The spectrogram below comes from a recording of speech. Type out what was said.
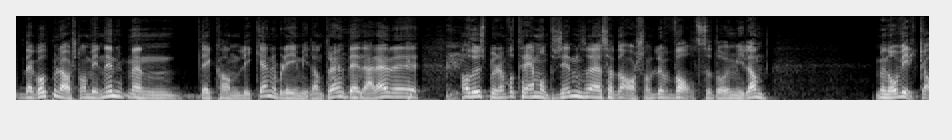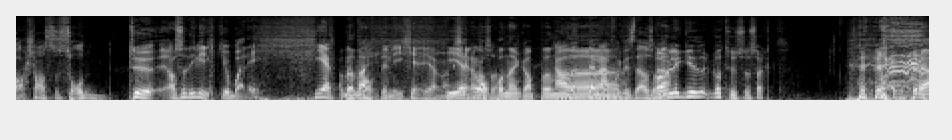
Det er godt mulig Arsenal vinner, men det kan like gjerne bli Milan, tror jeg. Det der er eh, Hadde du spurt meg for tre måneder siden, så hadde jeg sagt at Arsenal ble valset over Milan. Men nå virker Arsenal altså så død Altså, de virker jo bare helt er mentalt inne i kje- Helt altså. åpen den kampen. Ja, den, den er eh, faktisk det. Hva Altså. ville Gattuso sagt? ja.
